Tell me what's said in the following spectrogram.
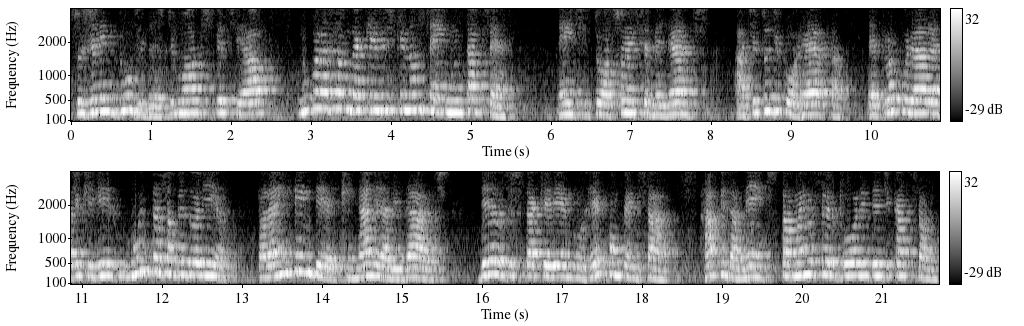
surgirem dúvidas, de modo especial, no coração daqueles que não têm muita fé. Em situações semelhantes, a atitude correta é procurar adquirir muita sabedoria para entender que, na realidade, Deus está querendo recompensar rapidamente tamanho fervor e dedicação,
